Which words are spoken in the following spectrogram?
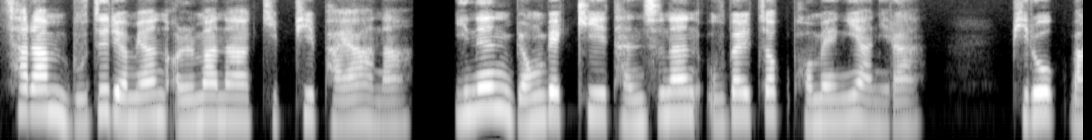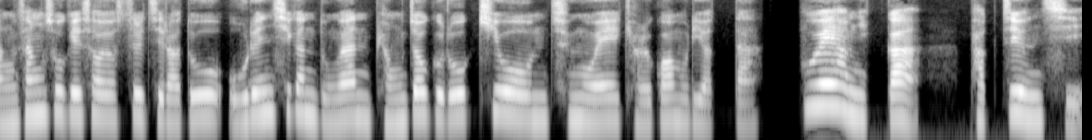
사람 묻으려면 얼마나 깊이 봐야 하나. 이는 명백히 단순한 우발적 범행이 아니라 비록 망상 속에서였을지라도 오랜 시간 동안 병적으로 키워온 증오의 결과물이었다. 후회합니까? 박지은 씨.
